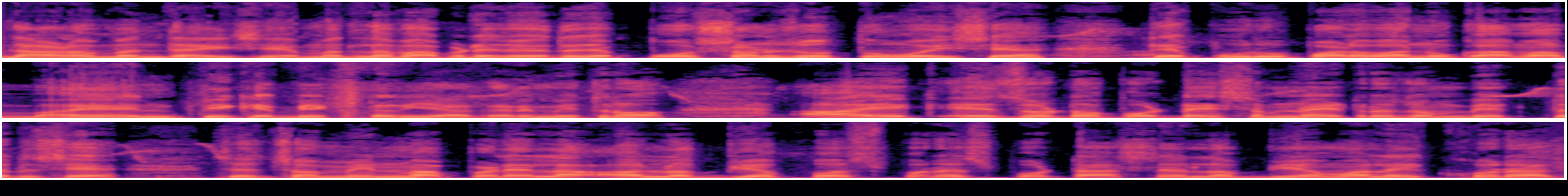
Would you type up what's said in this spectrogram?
દાણો બંધાય છે. મતલબ આપણે જોઈએ તો જે પોષણ જોતું હોય છે તે પૂરું પાડવાનું કામ આ એનપીકે બેક્ટેરિયા કરે. મિત્રો આ એક એઝોટો પોટેશિયમ નાઇટ્રોજન બેક્ટર છે જે જમીનમાં પડેલા અલભ્ય ફોસ્ફરસ પોટાશને લભ્યમાં લઈ ખોરાક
